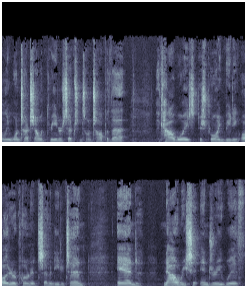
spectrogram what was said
only one touchdown with three interceptions on top of that. The Cowboys destroying, beating all their opponents 70 to 10. And now recent injury with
